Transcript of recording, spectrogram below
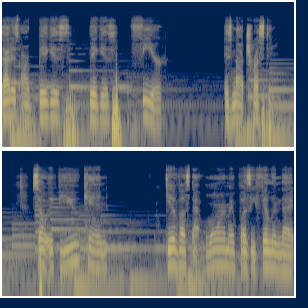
That is our biggest, biggest fear is not trusting. So if you can give us that warm and fuzzy feeling that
